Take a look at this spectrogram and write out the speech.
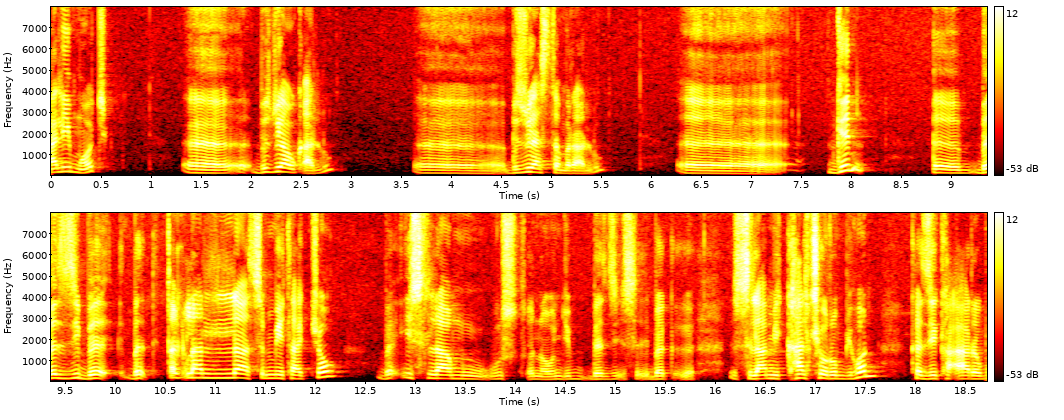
አሊሞች ብዙ ያውቃሉ፣ ብዙ ያስተምራሉ። ግን በዚህ በጠቅላላ ስሜታቸው በኢስላሙ ውስጥ ነው እንጂ በዚህ Islamic culture ኡም ቢሆን ከዚህ ከአረቡ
